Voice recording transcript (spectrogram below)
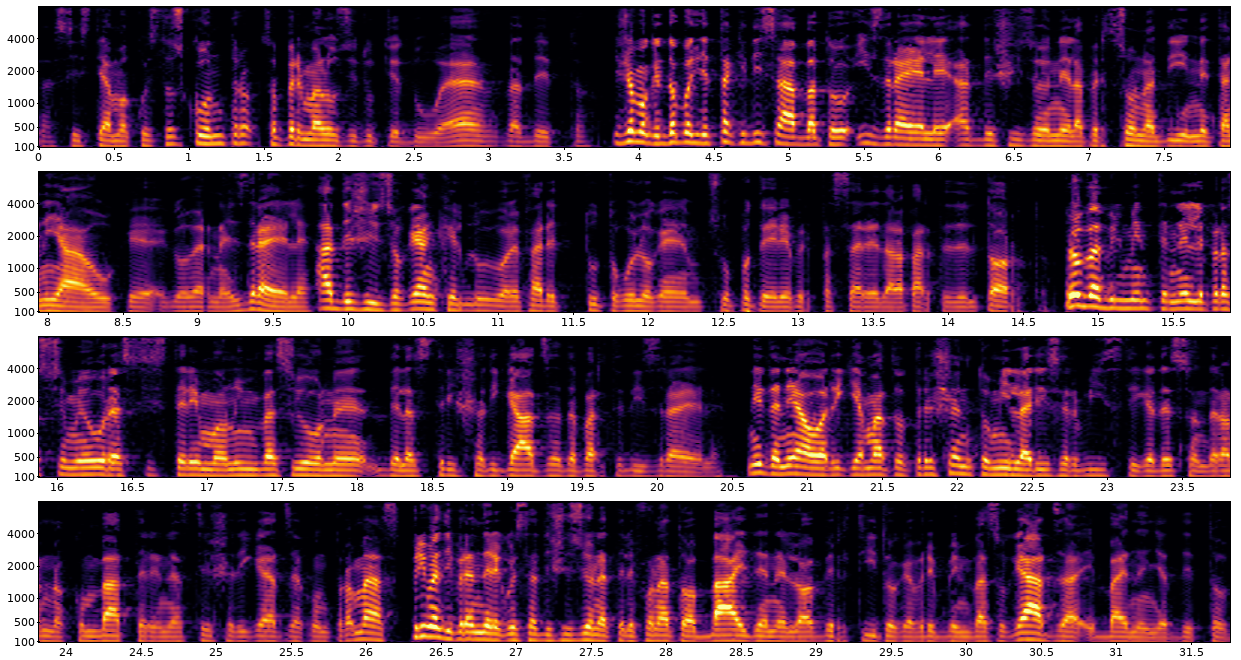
assistiamo a questo scontro. Sono permalosi tutti e due, eh, va detto. Diciamo che dopo gli attacchi di sabato Israele ha deciso nella persona di Netanyahu che governa Israele, ha deciso che anche lui vuole fare tutto quello che è in suo potere per passare dalla parte del torto. Probabilmente nelle prossime ore assisteremo a un'invasione della striscia di Gaza da parte di Israele. Netanyahu ha richiamato 300.000 riservisti che adesso andranno a combattere nella striscia di Gaza contro Hamas. Prima di prendere questa decisione ha telefonato a Biden e lo ha avvertito che avrebbe invaso Gaza e Biden gli ha detto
